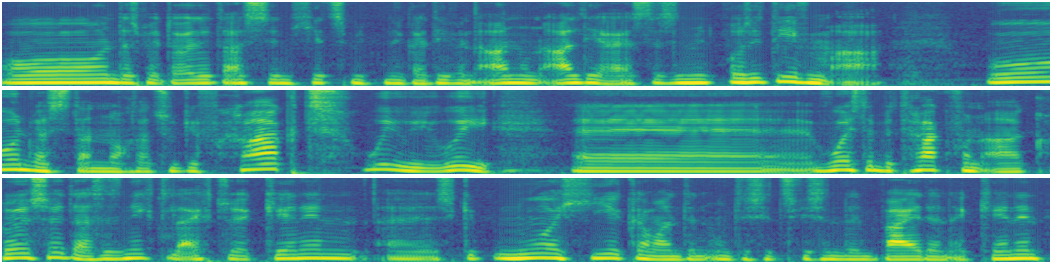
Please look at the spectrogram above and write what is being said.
Und das bedeutet, das sind jetzt mit negativen a und all die Reste sind mit positivem a. Und was ist dann noch dazu gefragt? Ui, ui, ui. Äh, wo ist der Betrag von a größer? Das ist nicht leicht zu erkennen. Äh, es gibt nur hier kann man den Unterschied zwischen den beiden erkennen.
